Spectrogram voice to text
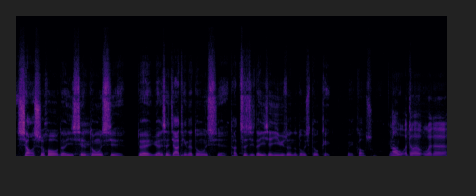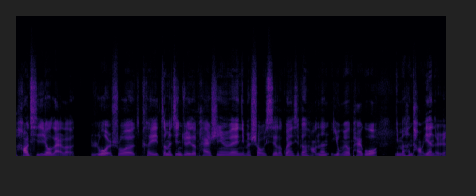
小时候的一些嗯。东西，对原生家庭的东西，他自己的一些抑郁症的东西都给会告诉我。那我的我的好奇又来了。如果说可以这么近距离的拍，是因为你们熟悉了，关系更好，那有没有拍过你们很讨厌的人？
